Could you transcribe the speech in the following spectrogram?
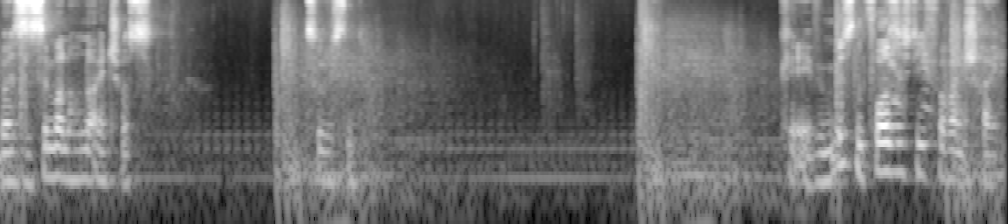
Aber es ist immer noch nur ein Schuss. Zu wissen. Okay, wir müssen vorsichtig voranschreiten.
